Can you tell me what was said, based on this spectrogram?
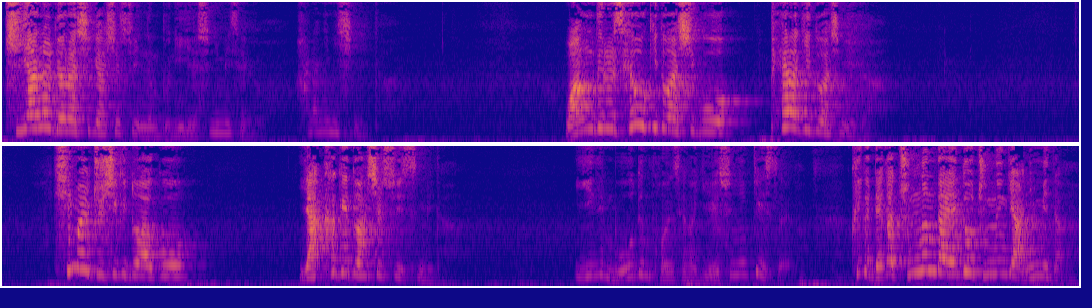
기한을 변하시게 하실 수 있는 분이 예수님이세요. 하나님이십니다. 왕들을 세우기도 하시고 패하기도 하십니다. 힘을 주시기도 하고 약하게도 하실 수 있습니다. 이 모든 권세가 예수님께 있어요. 그러니까 내가 죽는다 해도 죽는 게 아닙니다.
